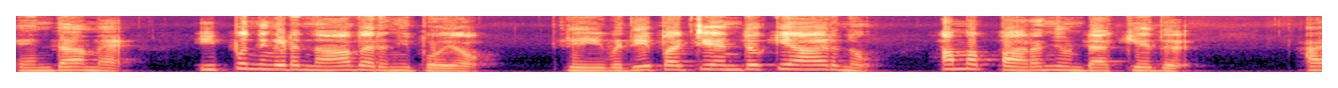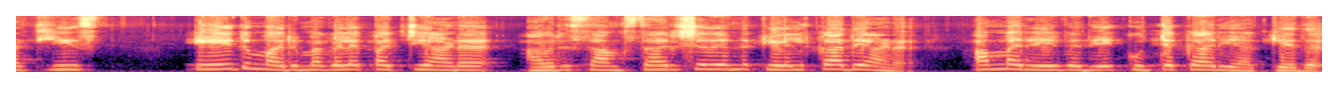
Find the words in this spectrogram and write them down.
എന്താമേ ഇപ്പൊ നിങ്ങളുടെ നാവിറങ്ങിപ്പോയോ രേവതിയെ പറ്റി എന്തൊക്കെയായിരുന്നു? അമ്മ പറഞ്ഞുണ്ടാക്കിയത്. അറ്റ്ലീസ്റ്റ് ഏതു മരുമകളെ പറ്റിയാണ് അവർ സംസാരിച്ചതെന്ന് കേൾക്കാതെയാണ് അമ്മ രേവതിയെ കുറ്റക്കാരിയാക്കിയത്.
